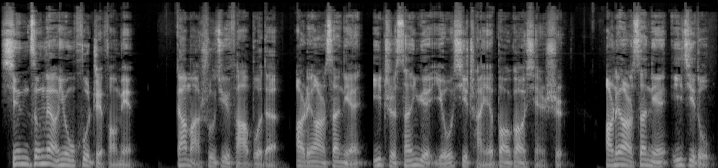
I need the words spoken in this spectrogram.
新增量用户这方面，伽马数据发布的二零二三年一至三月游戏产业报告显示，二零二三年一季度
